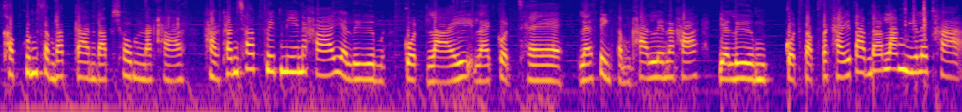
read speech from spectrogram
ขอบคุณสำหรับการรับชมนะคะากท่านชอบคลิปนี้นะคะ อย่าลืมกดไลค์และกดแชร์ และสิ่งสำคัญเลยนะคะ อย่าลืมกด subscribe ตามด้านล่างนี้เลยค่ะ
